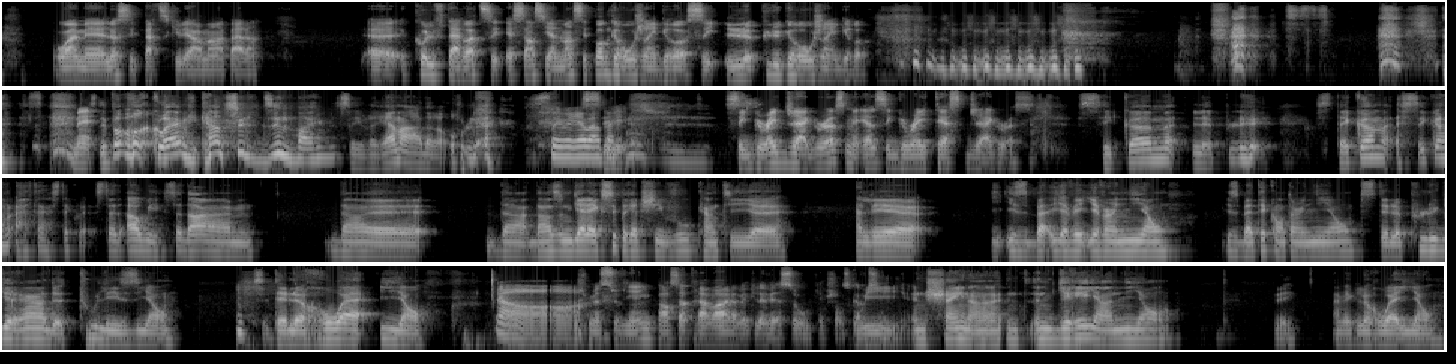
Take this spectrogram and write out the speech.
Ouais, mais là, c'est particulièrement apparent. Euh, Kulf Tarot, c'est essentiellement, c'est pas gros gingras, c'est le plus gros gingras. mais C'est pas pourquoi, mais quand tu le dis de même, c'est vraiment drôle. C'est vraiment pas. c'est, Great Jagras, mais elle, c'est Greatest Jagras. C'est comme le plus. C'était comme. C'est comme. Attends, c'était quoi? C'était... Ah oui, c'est dans. euh, Dans, euh, dans. Dans une galaxie près de chez vous, quand il euh, allait. euh, il, il se ba- il y avait, il y avait un ion. Il se battait contre un ion, puis c'était le plus grand de tous les ions. C'était le roi ion. Oh. Je me souviens, il passe à travers avec le vaisseau, quelque chose comme Oui, une chaîne, en- une, une grille en ion. Avec le roi ion.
